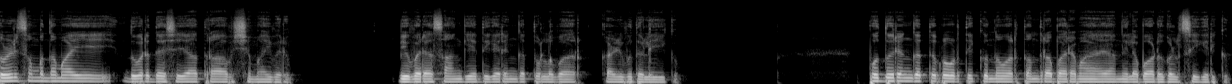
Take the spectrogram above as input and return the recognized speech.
തൊഴിൽ സംബന്ധമായി ദൂരദേശയാത്ര ആവശ്യമായി വരും. വിവര സാങ്കേതിക രംഗത്തുള്ളവർ കഴിവ് തെളിയിക്കും. പൊതുരംഗത്ത് പ്രവർത്തിക്കുന്നവർ തന്ത്രപരമായ നിലപാടുകൾ സ്വീകരിക്കും.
